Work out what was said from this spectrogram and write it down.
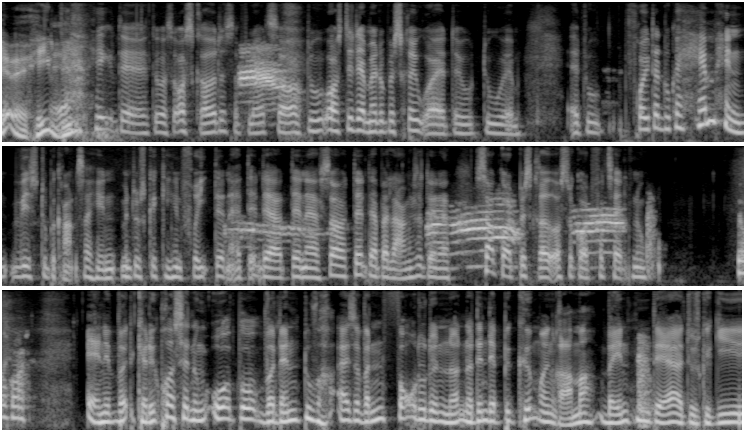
Ja, øh, helt Ja, vildt. helt, øh, du har så også skrevet det så flot. Så du, også det der med, at du beskriver, at du, du, øh, at du frygter, at du kan hæmme hende, hvis du begrænser hende, men du skal give hende fri. Den, er, den, der, den, er så, den der balance, den er så godt beskrevet og så godt fortalt nu. Det var godt. Anne, kan du ikke prøve at sætte nogle ord på, hvordan, du, altså, hvordan får du det, når, når den der bekymring rammer? Hvad enten det er, at du skal give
